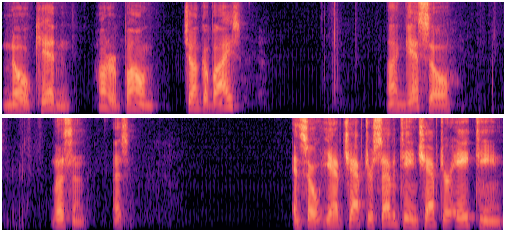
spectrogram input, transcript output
No kidding. 100 pound chunk of ice? I guess so. Listen, that's. And so you have chapter 17, chapter 18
